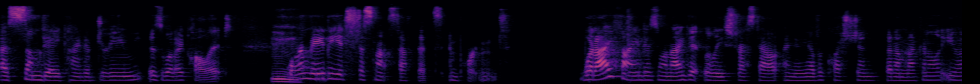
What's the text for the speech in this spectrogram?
a someday kind of dream is what i call it Mm. Or maybe it's just not stuff that's important. What I find is when I get really stressed out, I know you have a question, but I'm not going to let you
